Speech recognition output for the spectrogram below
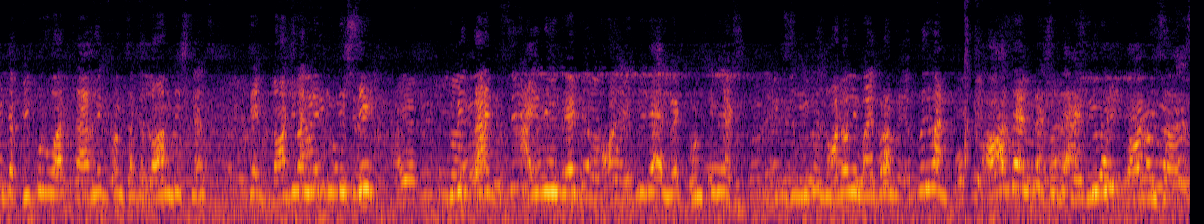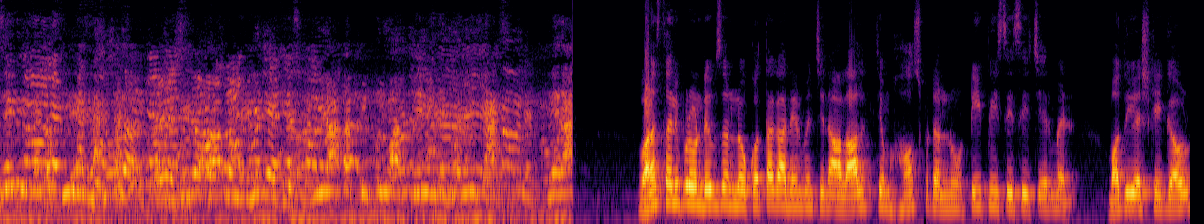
And the people who are traveling from such a long distance, they're not even getting this seat. To be frank, I will wait, uh, every day I'll wait 20 minutes. It is, it is not only my problem, everyone. All the employees should be asked to be. We are the people who are paying regularly tax. There are వనస్థలిపురం డివిజన్లో కొత్తగా నిర్మించిన లాలిత్యం హాస్పిటల్ను టీపీసీసీ చైర్మన్ మధు యష్కి గౌడ్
